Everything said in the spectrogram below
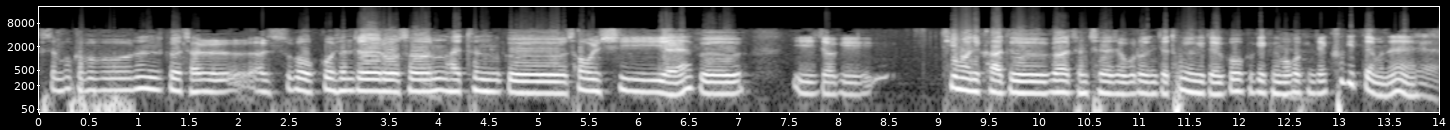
글쎄 뭐그 부분은 그 잘 알 수가 없고 현재로서는 하여튼 그 서울시의 그 이 저기 티머니 카드가 전체적으로 이제 통용이 되고 그게 규모가 굉장히 크기 때문에 예.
